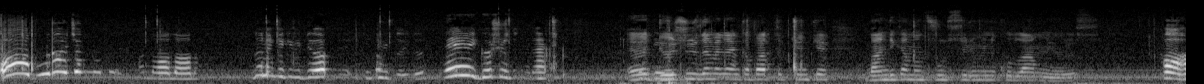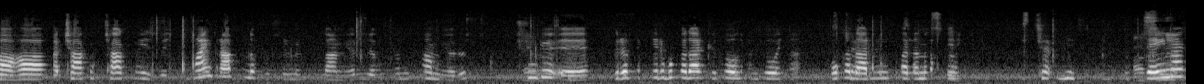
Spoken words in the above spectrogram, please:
Aa buğday cenneti. Allah Allah Allah. Bundan önceki video ikinci videoydu. Ve görüşürüz neden? evet görüşürüz demeden kapattık çünkü Bandicam'ın full sürümünü kullanmıyoruz. Ha ha ha çak, çakmayız biz. Minecraft'ın da full sürümünü kullanmıyoruz ve bundan utanmıyoruz. Çünkü e, grafikleri bu kadar kötü olan bir oyuna o kadar para nasıl verir? Aslında Değmez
